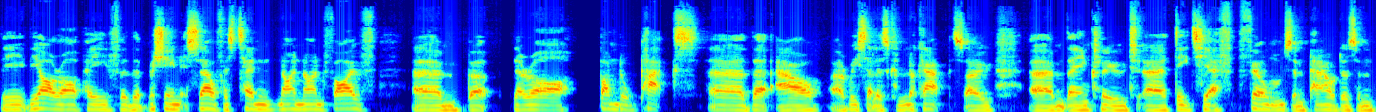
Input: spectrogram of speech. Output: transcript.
the the RRP for the machine itself is 10995, um, but there are bundle packs uh, that our uh, resellers can look at. So um, they include uh, DTF films and powders and,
